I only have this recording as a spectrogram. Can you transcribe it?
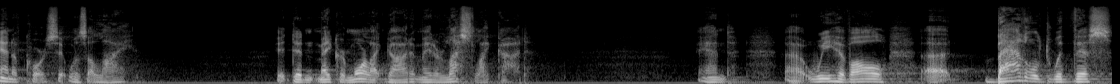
And of course, it was a lie. It didn't make her more like God, it made her less like God. And uh, we have all uh, battled with this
